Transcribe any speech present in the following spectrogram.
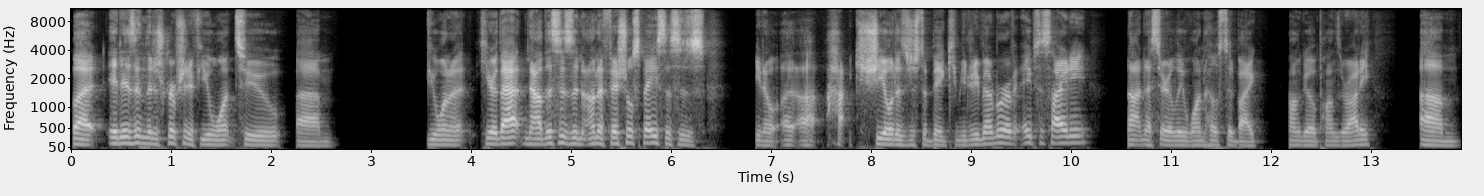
But it is in the description if you want to um, if you want to hear that. Now this is an unofficial space. This is you know a, a Shield is just a big community member of Ape Society, not necessarily one hosted by Congo Ponziratti. Um,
